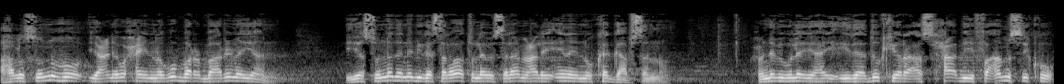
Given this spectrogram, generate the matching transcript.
ahlu sunnuhu yacni waxay nagu barbaarinayaan iyo sunnada nebiga salawaatu ullahi wasalaamu caleyh inaynu ka gaabsanno. Wuxuu nebigu leeyahay idaa dukira asxaabii fa amsikuu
